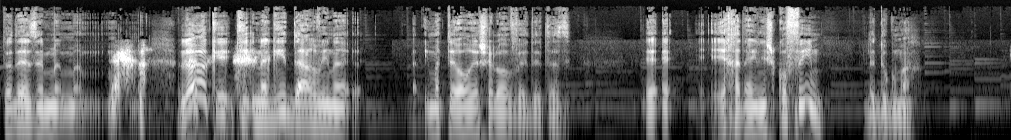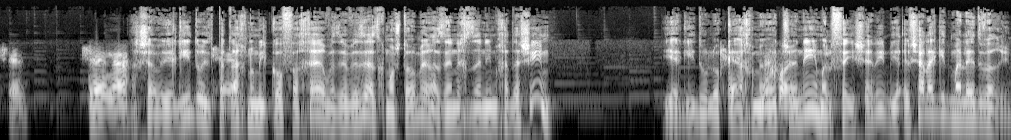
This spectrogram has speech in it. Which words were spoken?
אתה יודע, זה... לא, כי, כי נגיד דרווין, אה, אם התיאוריה שלו עובדת, אז א- א- איך עדיין יש קופים, לדוגמה. כן. כן, אה? עכשיו יגידו, התפתחנו מקוף אחר וזה וזה, אז כמו שאתה אומר, אז אין החזנים חדשים. יגידו, לוקח כן, מאות נכון. שנים, אלפי שנים, אפשר להגיד מלא דברים.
